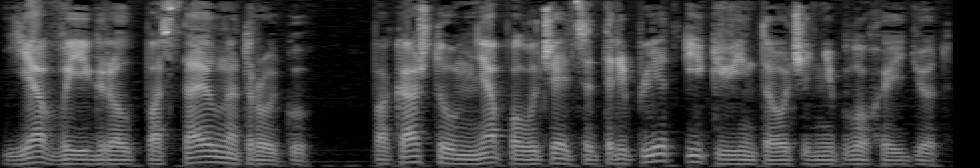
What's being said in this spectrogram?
Я выиграл, поставил на тройку. Пока что у меня получается триплет и квинта очень неплохо идет.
